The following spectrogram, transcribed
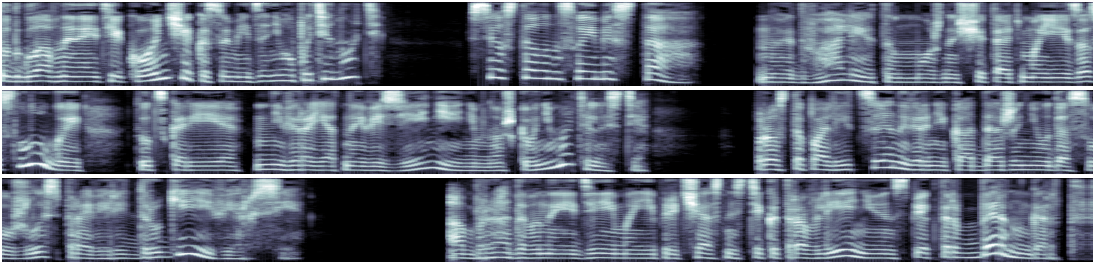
Тут главное найти кончик и суметь за него потянуть. Все стало на свои места. Но едва ли это можно считать моей заслугой. Тут скорее невероятное везение и немножко внимательности. Просто полиция наверняка даже не удосужилась проверить другие версии. Обрадованный идеей моей причастности к отравлению, инспектор Бернгард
